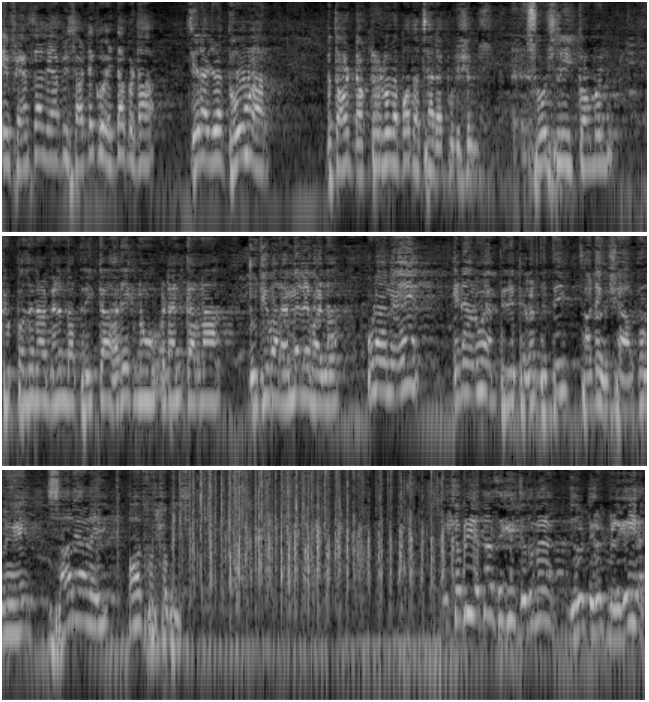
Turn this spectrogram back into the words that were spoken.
ਇਹ ਫੈਸਲਾ ਲਿਆ ਵੀ ਸਾਡੇ ਕੋਲ ਐਡਾ ਵੱਡਾ ਚਿਹਰਾ ਜਿਹੜਾ ਦੋ ਵਾਰ ਬਤੌਰ ਡਾਕਟਰ ਉਹਨਾਂ ਦਾ ਬਹੁਤ ਅੱਛਾ ਰੈਪੂਟੇਸ਼ਨ, ਸੋਸ਼ਲੀ ਕਾਮਨ, ਪੀਪਲ ਦੇ ਨਾਲ ਮਿਲਣ ਦਾ ਤਰੀਕਾ, ਹਰੇਕ ਨੂੰ ਅਟੈਂਡ ਕਰਨਾ, ਦੂਜੀ ਵਾਰ ਐਮਐਲਏ ਬਣਨਾ, ਉਹਨਾਂ ਨੇ ਇਹਨਾਂ ਨੂੰ ਐਮਪੀ ਦੀ ਟਿਕਟ ਦਿੱਤੀ, ਸਾਡੇ ਹੁਸ਼ਿਆਰਪੁਰ ਲਈ ਸਾਰਿਆਂ ਲਈ ਬਹੁਤ ਖੁਸ਼ਖਬਰੀ ਸੀ। ਖੁਸ਼ਖਬਰੀ ਇਦਾਂ ਸੀਗੀ ਜਦੋਂ ਮੈਂ ਜਦੋਂ ਟਿਕਟ ਮਿਲ ਗਈ ਹੈ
